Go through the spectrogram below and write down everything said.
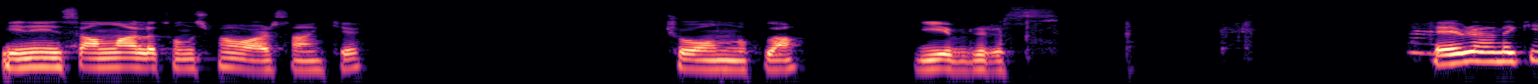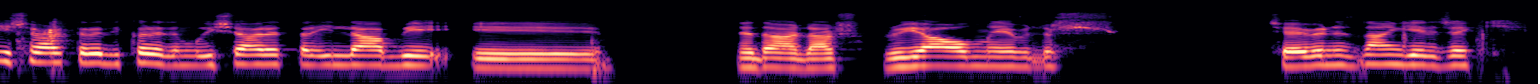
Yeni insanlarla tanışma var sanki. Çoğunlukla diyebiliriz. Evrendeki işaretlere dikkat edin. Bu işaretler illa bir eee, ne derler rüya olmayabilir. Çevrenizden gelecek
